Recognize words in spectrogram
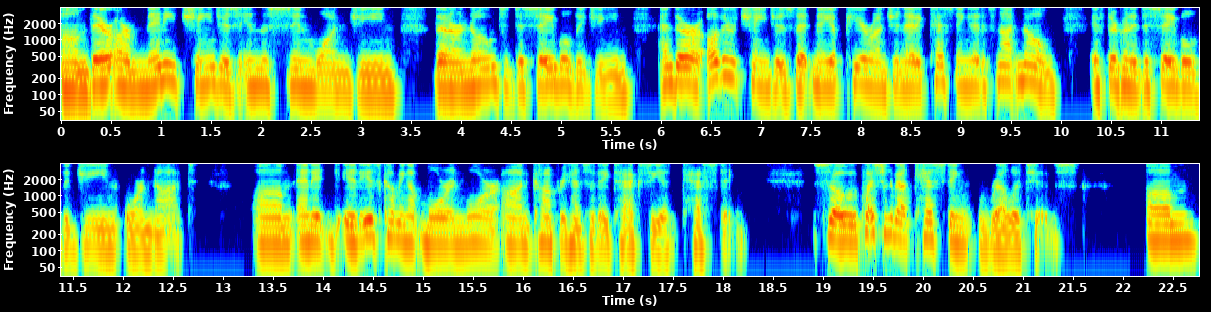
Um, there are many changes in the SYNE1 gene that are known to disable the gene. And there are other changes that may appear on genetic testing that it's not known if they're going to disable the gene or not. Um, and it, it is coming up more and more on comprehensive ataxia testing. So the question about testing relatives. Um,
